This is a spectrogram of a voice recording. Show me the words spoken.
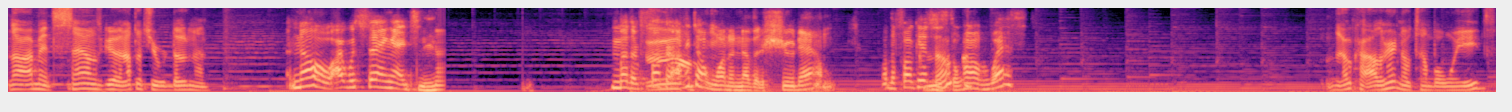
No, I meant sounds good. I thought you were done. No, I was saying it's not. Motherfucker, No. I don't want another shootout. What the fuck is No. this? The Wild West? No, Kyle, there ain't no tumbleweeds.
